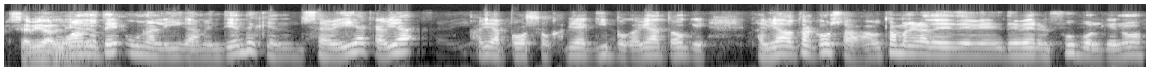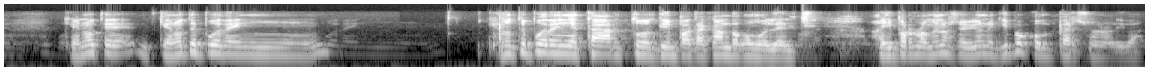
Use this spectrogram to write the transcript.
se vio al jugándote una liga, ¿me entiendes? Que se veía que había, había pozo, que había equipo, que había toque, que había otra cosa, otra manera de, ver el fútbol, que no, que no te, que no te pueden que no te pueden estar todo el tiempo atacando como el Elche. Ahí por lo menos se vio un equipo con personalidad.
